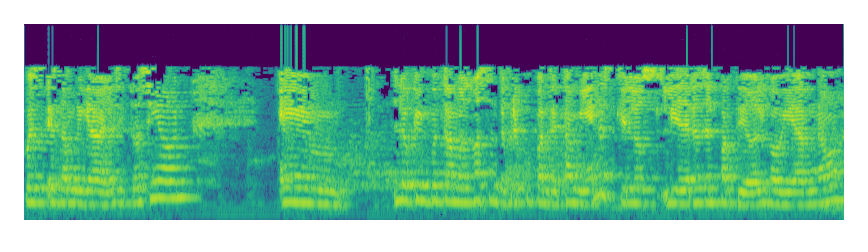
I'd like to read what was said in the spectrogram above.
pues está muy grave la situación. Eh, lo que encontramos bastante preocupante también es que los líderes del partido del gobierno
